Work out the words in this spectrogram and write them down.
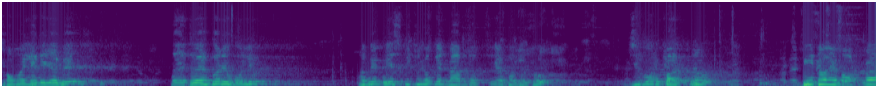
সময় লেগে যাবে। তাই দয়া করে বলি, আমি বেশ কিছু লোকের নাম বলছি আপাতত। জীবন পাত্র, বিনয় মান্না,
